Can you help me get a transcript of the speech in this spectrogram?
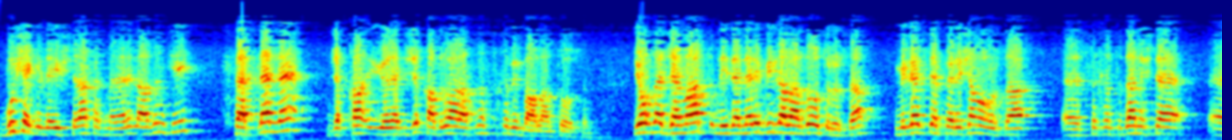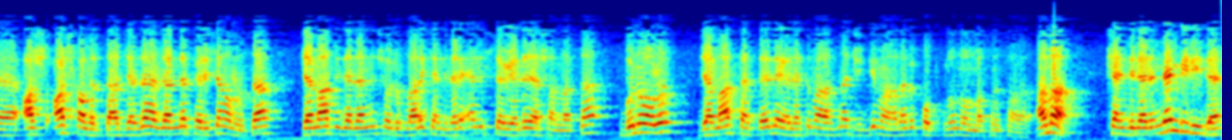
Bu şekilde iştirak etmeleri lazım ki fertlerle yönetici kadro arasında sıkı bir bağlantı olsun. Yoksa cemaat liderleri villalarda oturursa, millet de perişan olursa, e, sıkıntıdan işte e, aç kalırsa, cezaevlerinde perişan olursa, cemaat liderlerinin çocukları kendileri en üst seviyede yaşarlarsa bu ne olur? Cemaat fertleriyle yönetim arasında ciddi manada bir kopukluğun olmasını sağlar. Ama kendilerinden bir lider,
